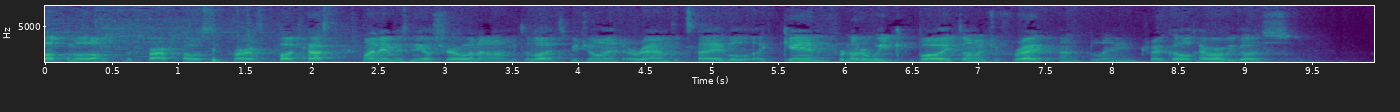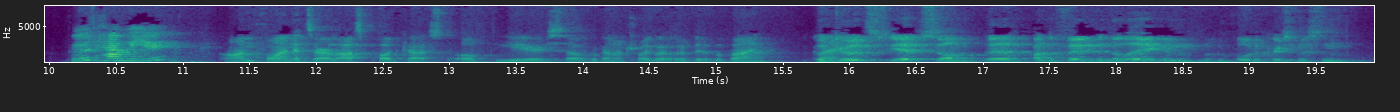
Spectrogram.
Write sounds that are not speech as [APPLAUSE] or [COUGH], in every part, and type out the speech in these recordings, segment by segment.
Welcome along to the Far Post Perth podcast. My name is Neil Sherwin and I'm delighted to be joined around the table again for another week by Donna Giuffre and Blayne Treadgold. How are we guys? Good, how are you? I'm fine. It's our last podcast of the year, so we're going to try to go out with a bit of a bang. Good, Bang. good. Yep, so I'm uh, undefeated in the league and looking forward to Christmas and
